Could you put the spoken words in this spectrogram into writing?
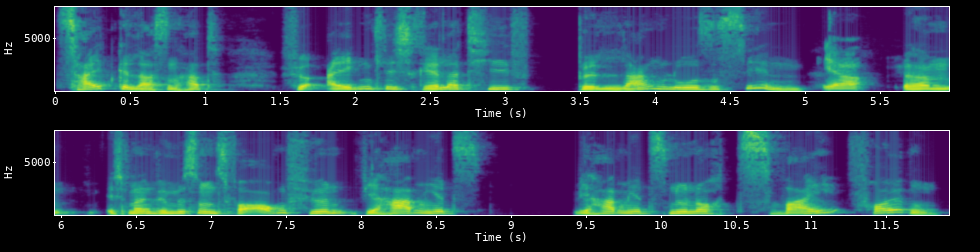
Zeit gelassen hat für eigentlich relativ belanglose Szenen. ja, Ähm, ich meine, wir müssen uns vor Augen führen, wir haben jetzt, wir haben jetzt nur noch zwei Folgen.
